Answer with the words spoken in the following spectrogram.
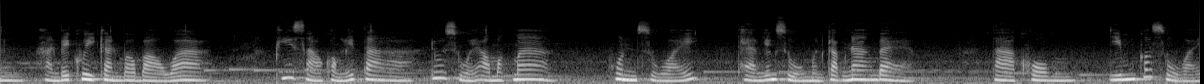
นหันไปคุยกันเบาๆว่า พี่สาวของลิตาดูสวยเอามากๆ หุ่นสวย แถมยังสูงเหมือนกับนางแบบ ตาคม ยิ้มก็สวย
